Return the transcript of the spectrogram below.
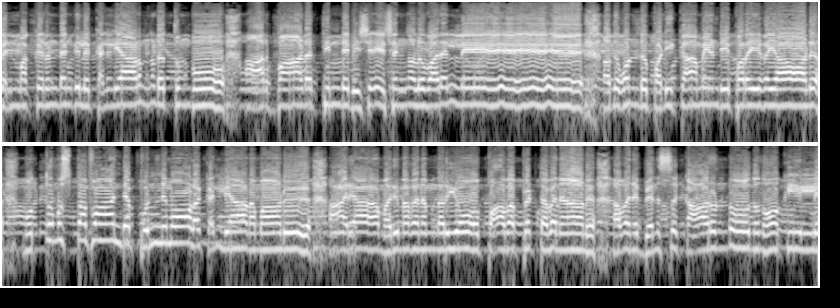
പെൺമക്കളുണ്ടെങ്കിൽ കല്യാണം നടത്തുമ്പോ ആർഭാടത്തിന്റെ വിശേഷങ്ങൾ വരല്ലേ? അതുകൊണ്ട് പഠിക്കാൻ വേണ്ടി പറയുകയാണ്. മുത്തു മുസ്തഫാന്റെ പൊന്നുമോളെ കല്യാണമാണ്. ആരാ മരുമകനെന്നറിയോ? പാവപ്പെട്ടവനാണ്. അവന് ബെൻസ് കാറുണ്ടോ എന്ന് നോക്കിയില്ല.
